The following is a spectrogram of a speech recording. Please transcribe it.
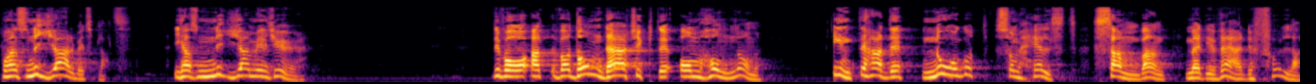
på hans nya arbetsplats, i hans nya miljö, det var att vad de där tyckte om honom inte hade något som helst samband med det värdefulla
